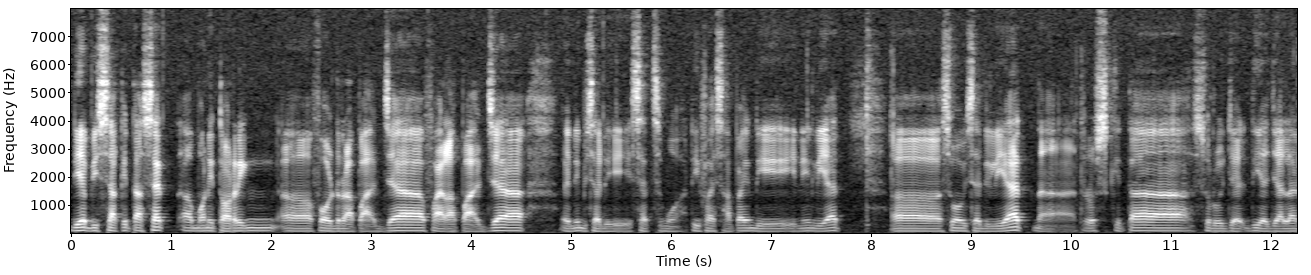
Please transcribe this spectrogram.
dia bisa kita set uh, monitoring uh, folder apa aja, file apa aja. Ini bisa di set semua. Device apa yang di ini lihat uh, semua bisa dilihat. Nah, terus kita suruh dia jalan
